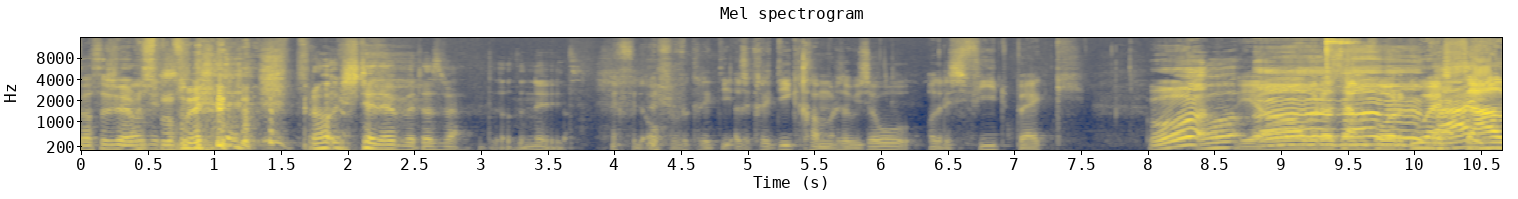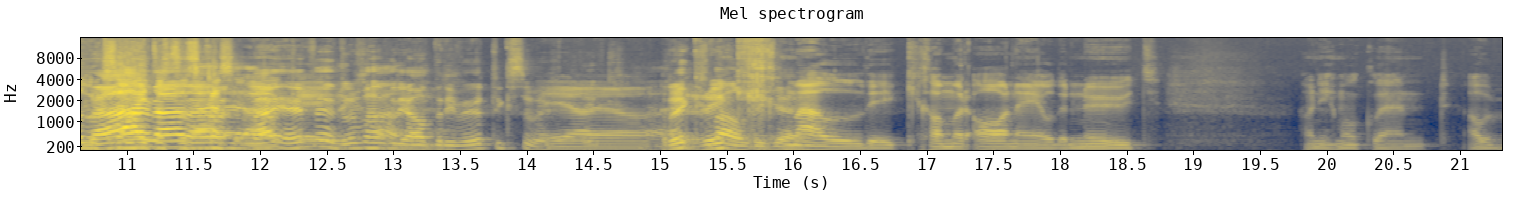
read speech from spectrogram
Das ist eben das Problem. Die Frage ist dann, ob wir das wollen oder nicht. ich finde offen für Kritik. Also Kritik kann man sowieso, oder ein Feedback. Oh, Ja, aber das haben wir vorher, du hast Nein, selber Nein, gesagt, dass nein, das nein, kein... nein, Ah, eben, darum haben wir die andere Wörter gesucht. Ja, ja. Rückmeldungen. Rückmeldung kann man annehmen oder nicht. Habe ich mal gelernt. Aber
